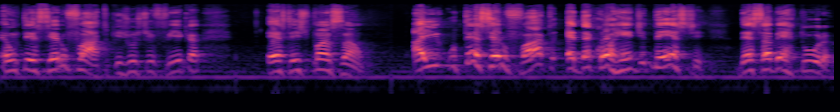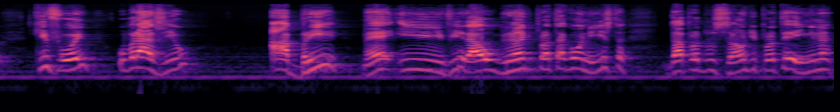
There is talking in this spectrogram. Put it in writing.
é um terceiro fato que justifica essa expansão. Aí, o terceiro fato é decorrente desse, dessa abertura, que foi o Brasil abrir né, e virar o grande protagonista da produção de proteína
